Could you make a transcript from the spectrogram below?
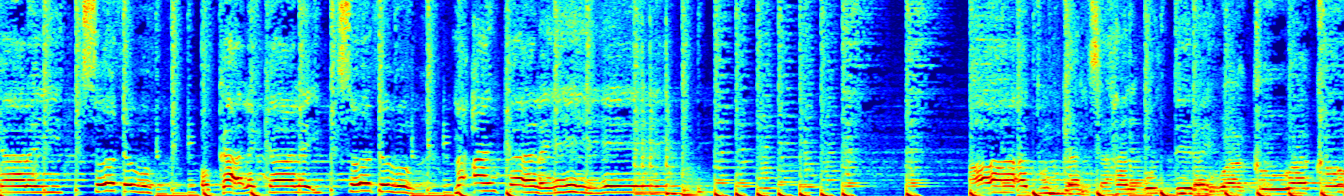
kaalay soo dhowo oo kaale kaalay soo dhowo macaan kaalaye Aa, adduunkan sahan u diray waa kow waa kow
